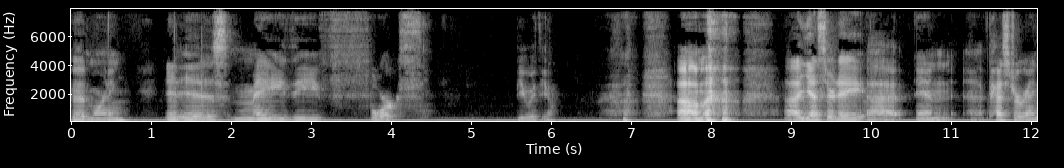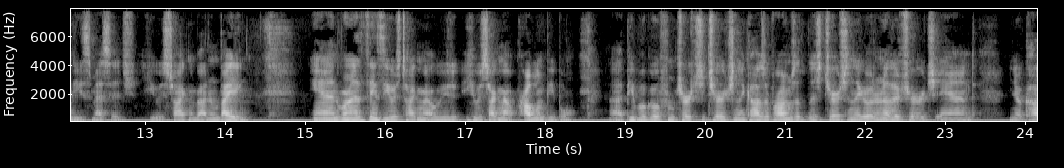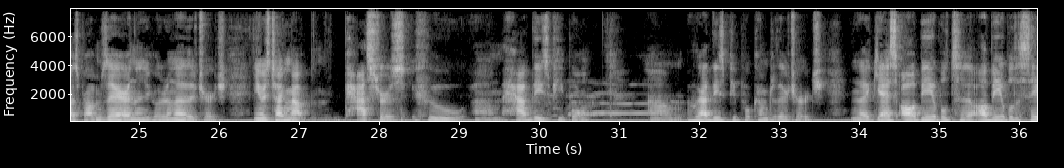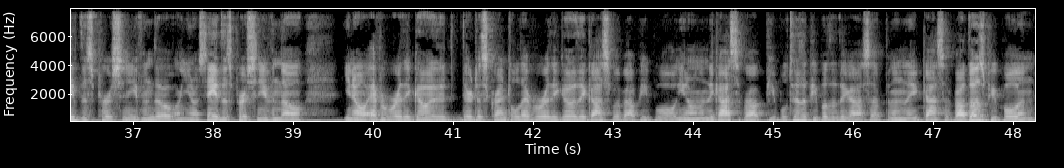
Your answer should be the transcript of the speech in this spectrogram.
Good morning. It is May the 4th. Be with you. um, uh, yesterday, uh, in uh, Pastor Randy's message, he was talking about inviting. And one of the things he was talking about, he was talking about problem people. Uh, people go from church to church and they cause problems at this church and they go to another church and, you know, cause problems there and then they go to another church. And he was talking about pastors who um, have these people um, who have these people come to their church and like yes i'll be able to i'll be able to save this person even though or you know save this person even though you know everywhere they go they're disgruntled everywhere they go they gossip about people you know and then they gossip about people to the people that they gossip and then they gossip about those people and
